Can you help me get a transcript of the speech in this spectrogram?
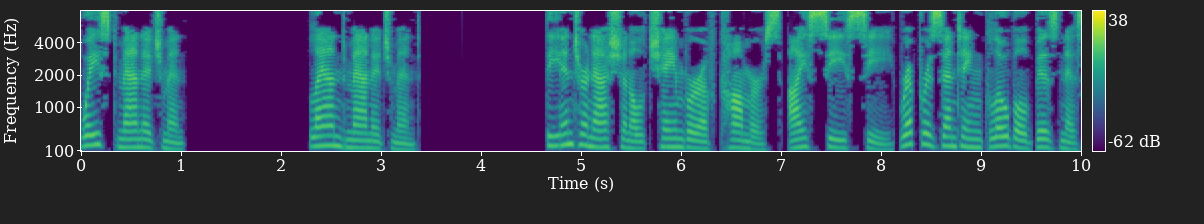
Waste management. Land management the International Chamber of Commerce (ICC), representing global business,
